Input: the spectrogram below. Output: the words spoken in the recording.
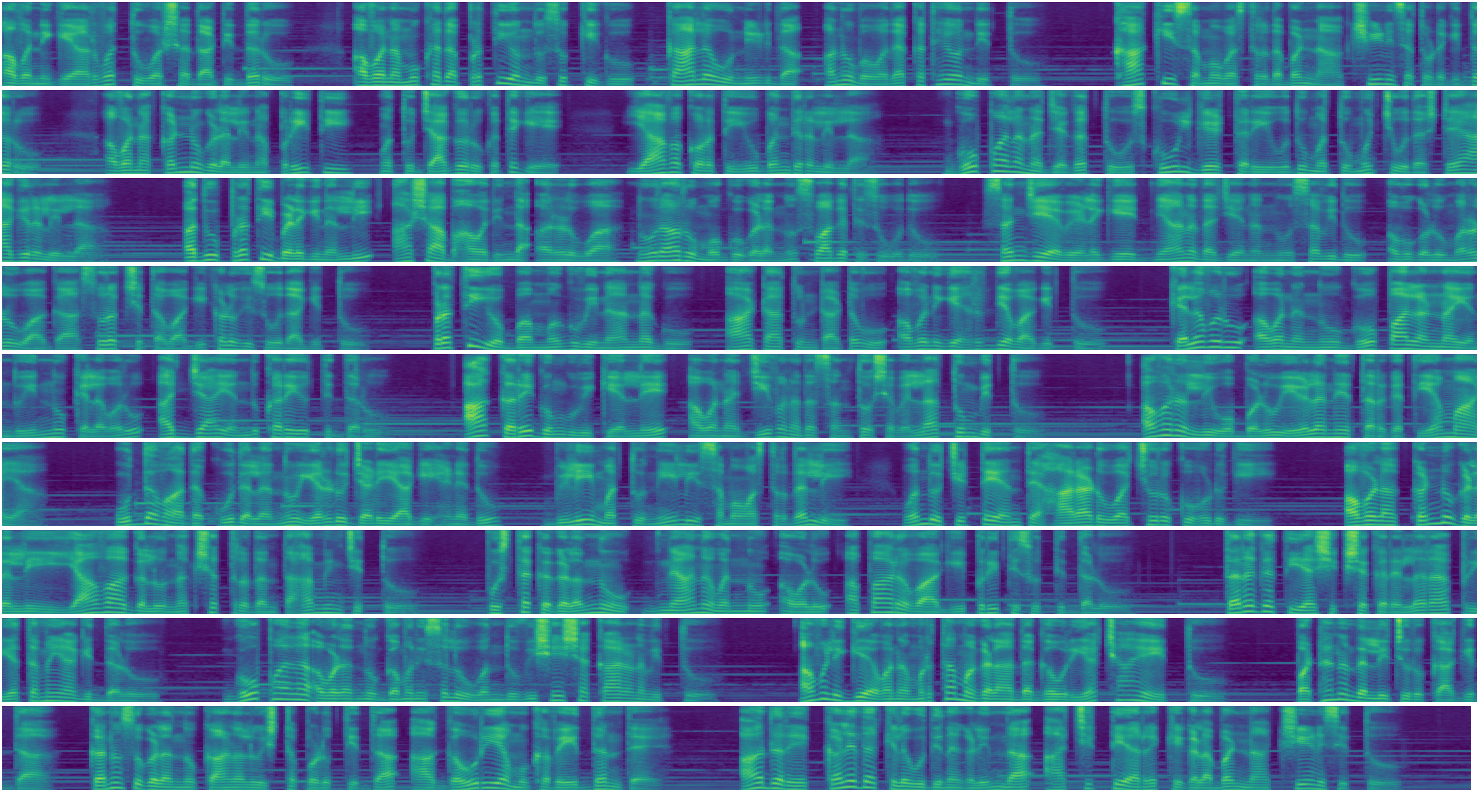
ಅವನಿಗೆ ಅರವತ್ತು ವರ್ಷ ದಾಟಿದ್ದರೂ ಅವನ ಮುಖದ ಪ್ರತಿಯೊಂದು ಸುಕ್ಕಿಗೂ ಕಾಲವು ನೀಡಿದ ಅನುಭವದ ಕಥೆಯೊಂದಿತ್ತು. ಖಾಕಿ ಸಮವಸ್ತ್ರದ ಬಣ್ಣ ಕ್ಷೀಣಿಸತೊಡಗಿದ್ದರೂ ಅವನ ಕಣ್ಣುಗಳಲ್ಲಿನ ಪ್ರೀತಿ ಮತ್ತು ಜಾಗರೂಕತೆಗೆ ಯಾವ ಕೊರತೆಯೂ ಬಂದಿರಲಿಲ್ಲ. ಗೋಪಾಲನ ಜಗತ್ತು ಸ್ಕೂಲ್ ಗೇಟ್ ತೆರೆಯುವುದು ಮತ್ತು ಮುಚ್ಚುವುದಷ್ಟೇ ಆಗಿರಲಿಲ್ಲ. ಅದು ಪ್ರತಿ ಬೆಳಗಿನಲ್ಲಿ ಆಶಾಭಾವದಿಂದ ಅರಳುವ ನೂರಾರು ಮೊಗ್ಗುಗಳನ್ನು ಸ್ವಾಗತಿಸುವುದು. ಸಂಜೆಯ ವೇಳೆಗೆ ಜ್ಞಾನದ ಜೇನನ್ನು ಸವಿದು ಅವುಗಳು ಮರಳುವಾಗ ಸುರಕ್ಷಿತವಾಗಿ ಕಳುಹಿಸುವುದಾಗಿತ್ತು. ಪ್ರತಿಯೊಬ್ಬ ಮಗುವಿನ ನಗು, ಆಟ, ತುಂಟಾಟವು ಅವನಿಗೆ ಹೃದಯವಾಗಿತ್ತು. ಕೆಲವರು ಅವನನ್ನು ಗೋಪಾಲಣ್ಣ ಎಂದು ಇನ್ನೂ ಕೆಲವರು ಅಜ್ಜ ಎಂದು ಕರೆಯುತ್ತಿದ್ದರು. ಆ ಕರೆಗೊಂಗುವಿಕೆಯಲ್ಲೇ ಅವನ ಜೀವನದ ಸಂತೋಷವೆಲ್ಲ ತುಂಬಿತ್ತು. ಅವರಲ್ಲಿ ಒಬ್ಬಳು ಏಳನೇ ತರಗತಿಯ ಮಾಯ. ಉದ್ದವಾದ ಕೂದಲನ್ನು ಎರಡು ಜಡಿಯಾಗಿ ಹೆಣೆದು, ಬಿಳಿ ಮತ್ತು ನೀಲಿ ಸಮವಸ್ತ್ರದಲ್ಲಿ ಒಂದು ಚಿಟ್ಟೆಯಂತೆ ಹಾರಾಡುವ ಚುರುಕು ಹುಡುಗಿ. ಅವಳ ಕಣ್ಣುಗಳಲ್ಲಿ ಯಾವಾಗಲೂ ನಕ್ಷತ್ರದಂತಹ ಮಿಂಚಿತ್ತು. ಪುಸ್ತಕಗಳನ್ನು, ಜ್ಞಾನವನ್ನು ಅವಳು ಅಪಾರವಾಗಿ ಪ್ರೀತಿಸುತ್ತಿದ್ದಳು. ತರಗತಿಯ ಶಿಕ್ಷಕರೆಲ್ಲರ ಪ್ರಿಯತಮೆಯಾಗಿದ್ದಳು. ಗೋಪಾಲ ಅವಳನ್ನು ಗಮನಿಸಲು ಒಂದು ವಿಶೇಷ ಕಾರಣವಿತ್ತು. ಅವಳಿಗೆ ಅವನ ಮೃತ ಮಗಳಾದ ಗೌರಿಯ ಛಾಯೆಯಿತ್ತು ಪಠನದಲ್ಲಿ ಚುರುಕಾಗಿದ್ದ, ಕನಸುಗಳನ್ನು ಕಾಣಲು ಇಷ್ಟಪಡುತ್ತಿದ್ದ ಆ ಗೌರಿಯ ಮುಖವೇ ಇದ್ದಂತೆ. ಆದರೆ ಕಳೆದ ಕೆಲವು ದಿನಗಳಿಂದ ಆ ಚಿಟ್ಟೆಯ ರೆಕ್ಕೆಗಳ ಬಣ್ಣ ಕ್ಷೀಣಿಸಿತ್ತು.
